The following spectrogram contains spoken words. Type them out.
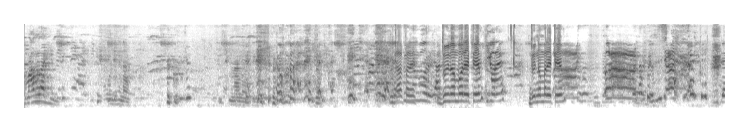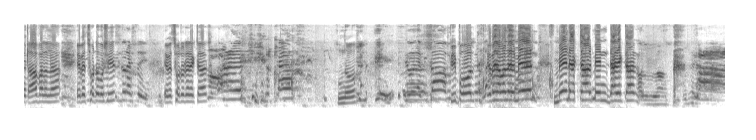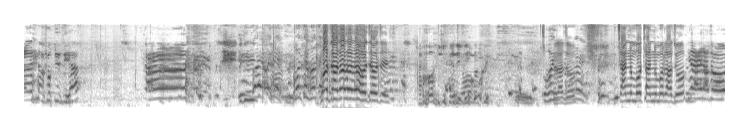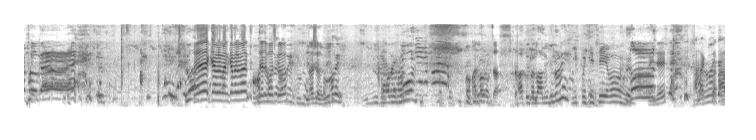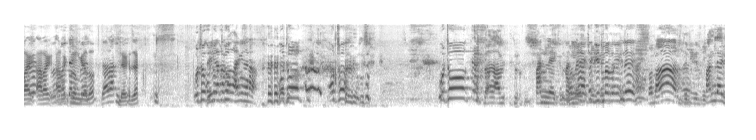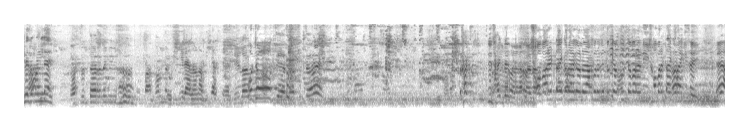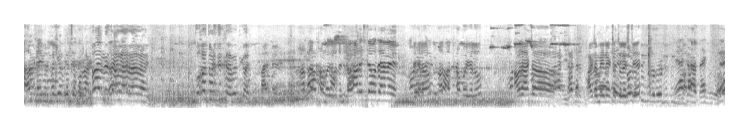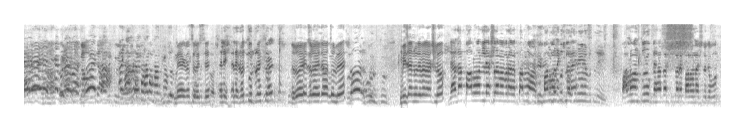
মামলা কি না না না তারপরে দুই নম্বর এটিএম কি করে? দুই নম্বর এটিএম তা পারে না। এবার ছোট বসির। এবার ছোট ডাইরেক্টর নো পিপল এবার আমাদের main main actor main director শক্তি দিছি হ্যাঁ হচ্ছে হচ্ছে রাজু চার নম্বর চার নম্বর রাজো ক্যামেরাম্যান ক্যামেরাম্যান যে ভোজ করো আসো আরেকজন গেল। দেখা যাক। উঠো উঠো উঠো। না। উঠো উঠো উঠো পানি লাইছে পানি একটা গিট মারবো এখানে। মার পানি লাইছে পানি লাই দশ তুলতে পারে নাকি পাগল নাকি বিশাল না বিশাল ওঠো দশ তুলতে পারে সবার টাই করা হয়ে গেল এখনও কিন্তু কেউ তুলতে পারেনি। সবার টাই করা হয়ে গেছে। হ্যাঁ আমি টাই করে। ওখানে দড়ি দিতে হবে খাম গেল আমাদের হবে খাম গেল আমরা একটা একটা মেন একটা চলে এসছে মেয়ে একটা চলে এসছে এলে এলে রোজ তুল রোজ তুল রোহিত রোহিত আবার তুলবে মিজানুর এবার আসলো। দাদা পালোয়ান নিয়ে আসলাম আমরা পালোয়ান। পালোয়ান তুলুক দেখা কি করে? পালোয়ান আসলো কেবল।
